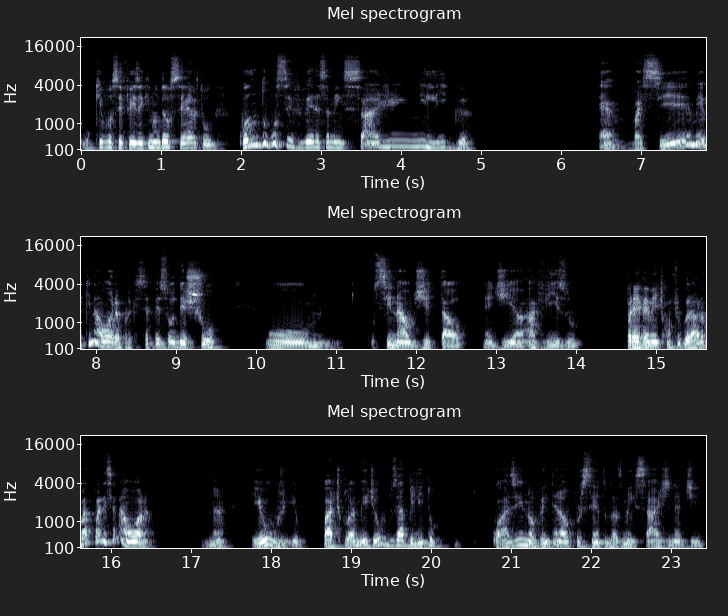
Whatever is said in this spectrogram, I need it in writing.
o que você fez aqui não deu certo. Quando você ver essa mensagem, me liga. É, vai ser meio que na hora, porque se a pessoa deixou o, o sinal digital né, de aviso previamente configurado, vai aparecer na hora. Né? Eu, eu, particularmente, eu desabilito quase 99% das mensagens né, de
